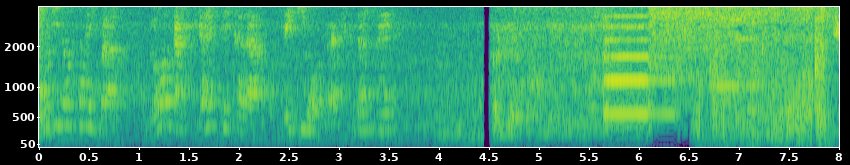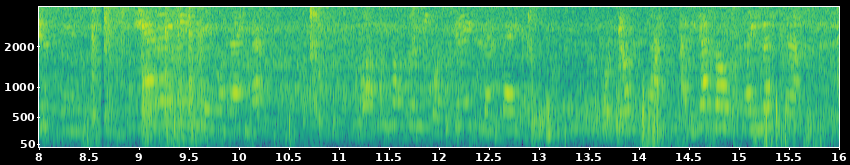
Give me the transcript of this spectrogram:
お降りの際はドアが開いてからお席をお立ちください終点西新井駅でございますお足元にご注意くださいご乗車ありがとうございました。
